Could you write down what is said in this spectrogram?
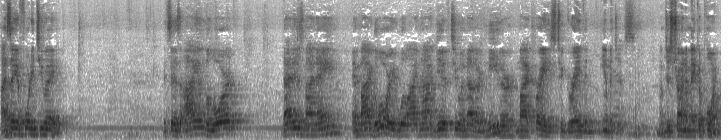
Isaiah 42 8. It says, I am the Lord, that is my name, and my glory will I not give to another, neither my praise to graven images. I'm just trying to make a point.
